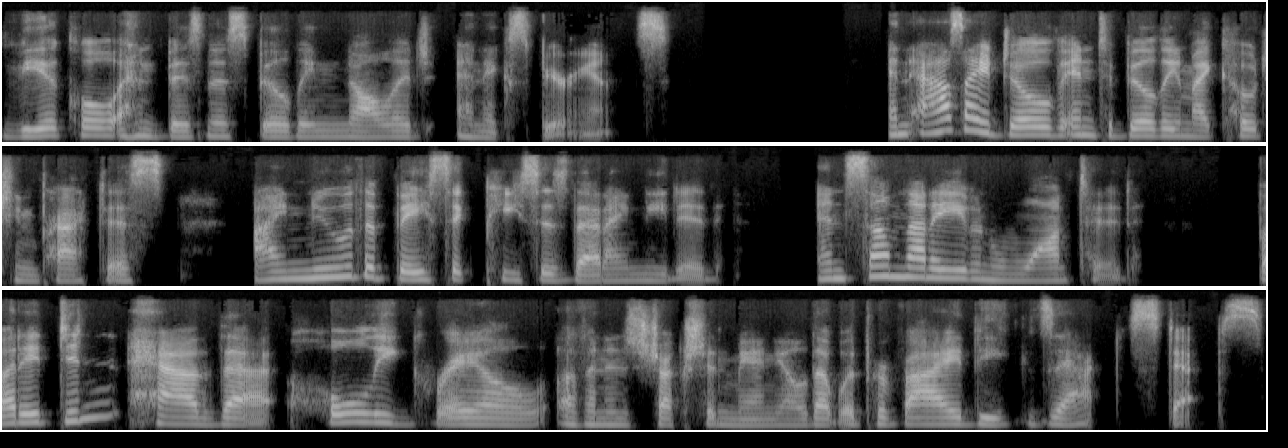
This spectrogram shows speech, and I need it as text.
vehicle and business building knowledge and experience. And as I dove into building my coaching practice, I knew the basic pieces that I needed and some that I even wanted but it didn't have that holy grail of an instruction manual that would provide the exact steps.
